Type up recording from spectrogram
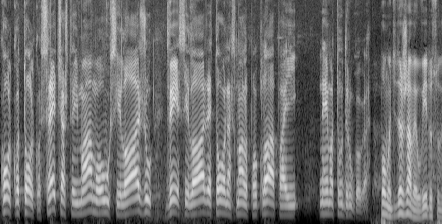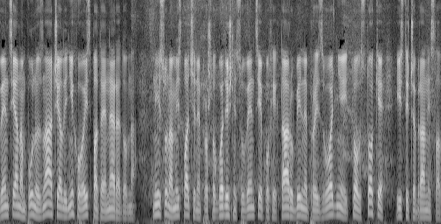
koliko toliko. Sreća što imamo ovu silažu, dve silaže, to nas malo poklapa i nema tu drugoga. Pomoć države u vidu subvencija nam puno znači, ali njihova isplata je neredovna. Nisu nam isplaćene prošlogodišnje subvencije po hektaru biljne proizvodnje i tov stoke, ističe Branislav.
